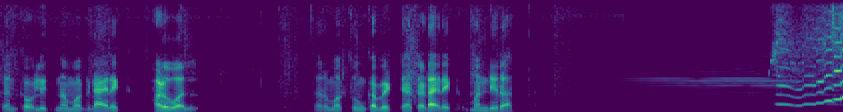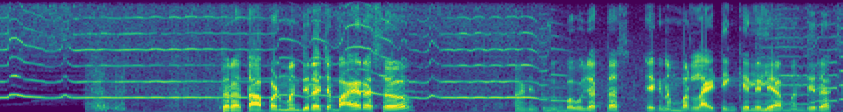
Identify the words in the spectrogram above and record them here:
कणकवलीतनं मग डायरेक्ट हळवल. तर मग तुमका भेटते आता डायरेक्ट मंदिरात. तर आता आपण मंदिराच्या बाहेर असं आणि तुम्ही बघू शकतास एक नंबर लाइटिंग केलेली आहे मंदिरात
